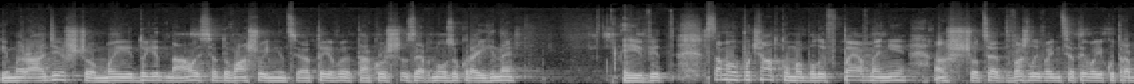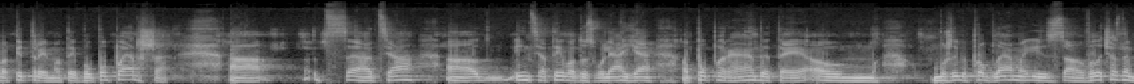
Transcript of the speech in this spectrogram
І ми раді, що ми доєдналися до вашої ініціативи, також зерно з України. І від самого початку ми були впевнені, що це важлива ініціатива, яку треба підтримати. Бо, по-перше, ця, ця ініціатива дозволяє попередити ем, можливі проблеми із величезним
